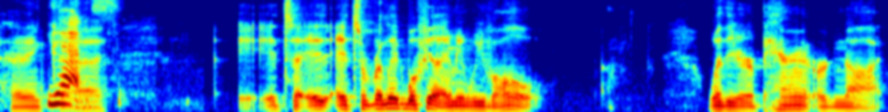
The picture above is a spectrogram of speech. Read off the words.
I think uh, yes, uh, it's a it's a relatable feeling. I mean, we've all, whether you're a parent or not,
